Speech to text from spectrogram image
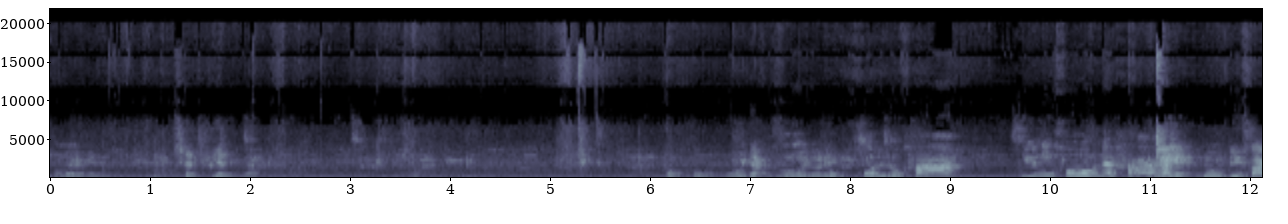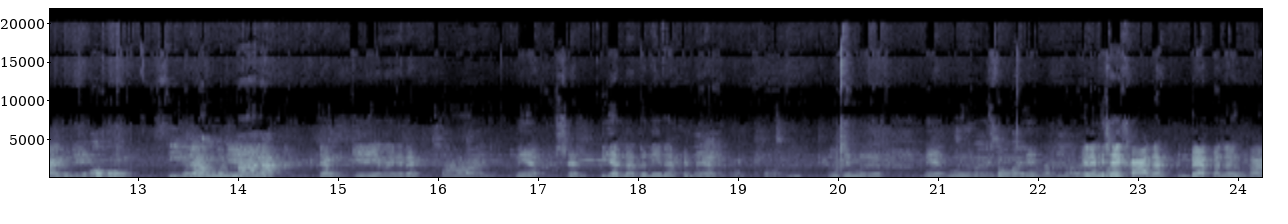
ผมเลยเป็นแชมเปี้ยนอีกแล้วโอ้โหอย่างสนี่วยตัวนี้บุคคลลูกค้ายูนิโคนะคะนี่ดูดีไซน์ตัวนี้ โอ้โห สีแบบละมุนมากอะ อย่างเก๋เลยเห็นไหมใช่เนี่ยแชมเปี้ยนนะตัวนี้นะเห็นไหมนี่ฮะบุคคลดูที่มือ เนี่ยมือสวยๆทรงแบบนี้ทั้งนั้นเลยอันนี้ไม่ใช่ขาดนะเป็นแบบมันนะลูกค้า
